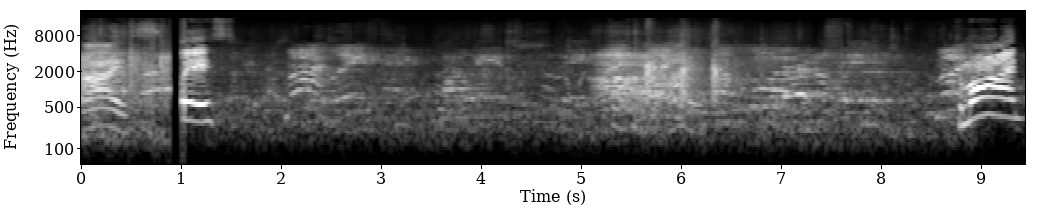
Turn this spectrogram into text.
Nice. Please. Come on.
